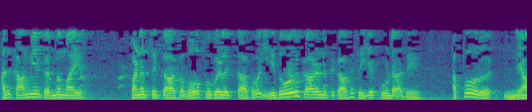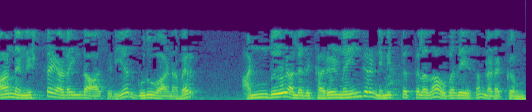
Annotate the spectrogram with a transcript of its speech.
அது காமிய கர்மம் ஆயிரும் பணத்துக்காகவோ புகழுக்காகவோ ஏதோ ஒரு காரணத்துக்காக செய்யக்கூடாது. அப்போ ஒரு ஞான நிஷ்டை அடைந்த ஆசிரியர் குருவானவர். அன்பு அல்லது கருணைங்கிற நிமித்தத்துலதான் உபதேசம் நடக்கும்.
